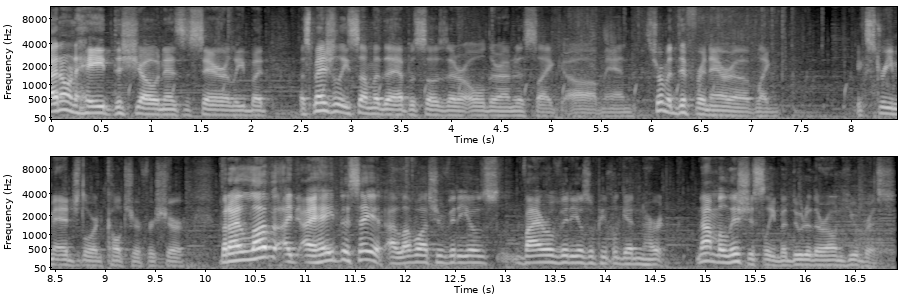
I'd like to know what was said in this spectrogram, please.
I don't hate the show necessarily, but Especially some of the episodes that are older, I'm just like, oh man. It's from a different era of like extreme edge lord culture for sure. But I love, I, I hate to say it, I love watching videos, viral videos of people getting hurt. Not maliciously, but due to their own hubris.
